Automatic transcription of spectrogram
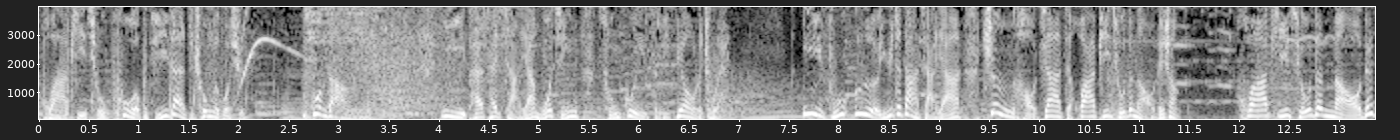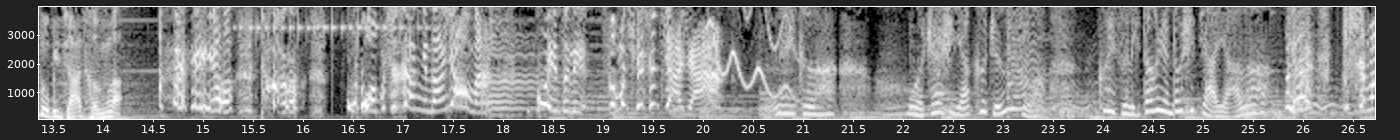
花皮球迫不及待的冲了过去。咣当！一排排假牙模型从柜子里掉了出来，一副鳄鱼的大假牙正好夹在花皮球的脑袋上，花皮球的脑袋都被夹疼了。哎呦，疼！我不是让你拿药吗？柜子里怎么全是假牙？那个。我这儿是牙科诊所，柜子里当然都是假牙了。什么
